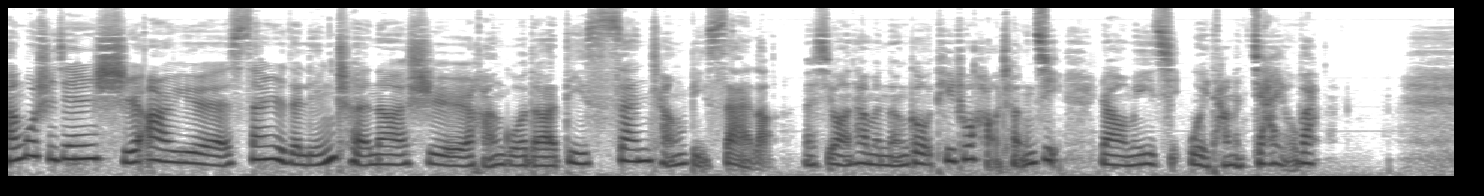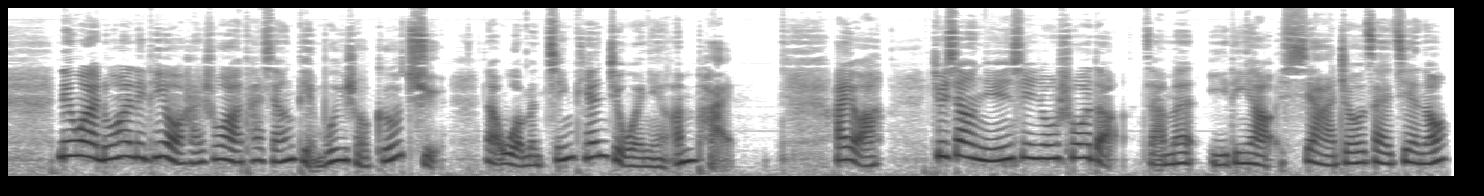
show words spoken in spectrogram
韩国时间十二月三日的凌晨呢是韩国的第三场比赛了。那希望他们能够踢出好成绩，让我们一起为他们加油吧。另外，卢焕丽听友还说啊，他想点播一首歌曲，那我们今天就为您安排。还有啊。就像您信中说的，咱们一定要下周再见哦。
